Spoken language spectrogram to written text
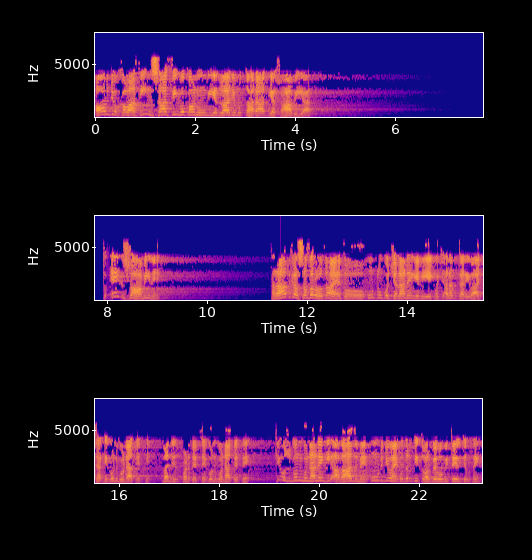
اور جو خواتین ساتھ تھیں وہ کون ہوں گی؟ ازواج متحرات یا صحابیات؟ تو ایک صحابی نے، رات کا سفر ہوتا ہے تو اونٹوں کو چلانے کے لیے کچھ عرب کا رواج تھا کہ گنگناتے تھے رجز پڑھتے تھے، گنگناتے تھے۔ کہ اس گنگنانے کی آواز میں اونٹ جو ہے قدرتی طور پہ وہ بھی تیز چلتے ہیں۔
